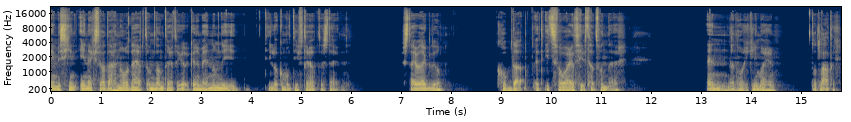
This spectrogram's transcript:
je misschien één extra dag nodig hebt om dan terug te kunnen beginnen om die, die locomotief terug te starten. Versta je wat ik bedoel? Ik hoop dat het iets van waarde heeft had vandaag. En dan hoor ik jullie morgen. Tot later.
